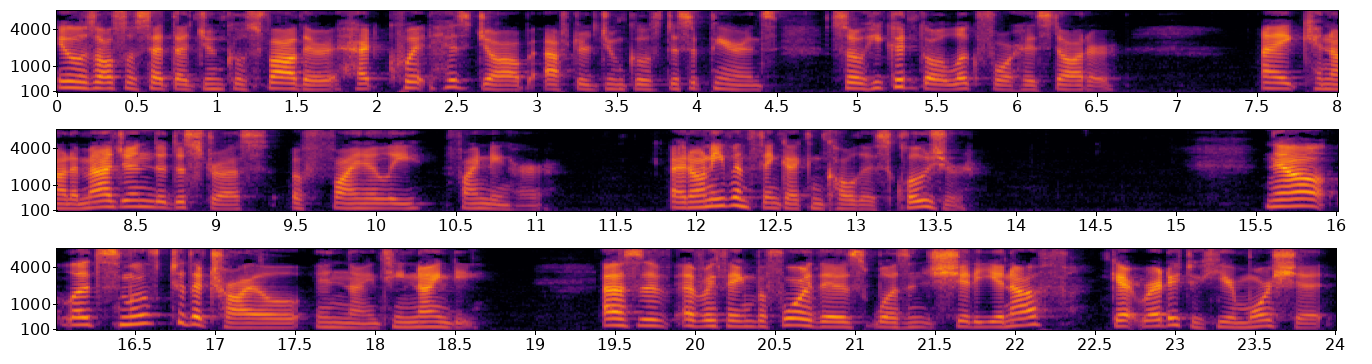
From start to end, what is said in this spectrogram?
It was also said that Junko's father had quit his job after Junko's disappearance so he could go look for his daughter. I cannot imagine the distress of finally finding her. I don't even think I can call this closure. Now, let's move to the trial in 1990. As if everything before this wasn't shitty enough, get ready to hear more shit.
